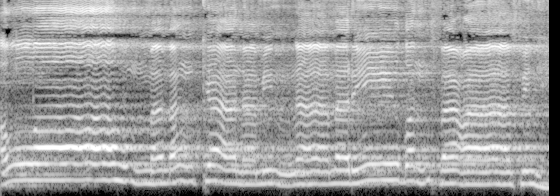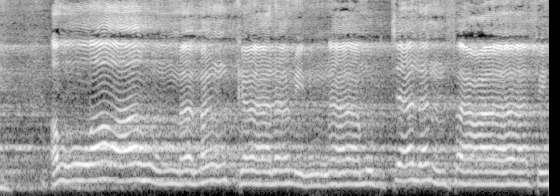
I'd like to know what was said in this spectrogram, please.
اللهم من كان منا مريضا فعافه. اللهم من كان منا مبتلا فعافه.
